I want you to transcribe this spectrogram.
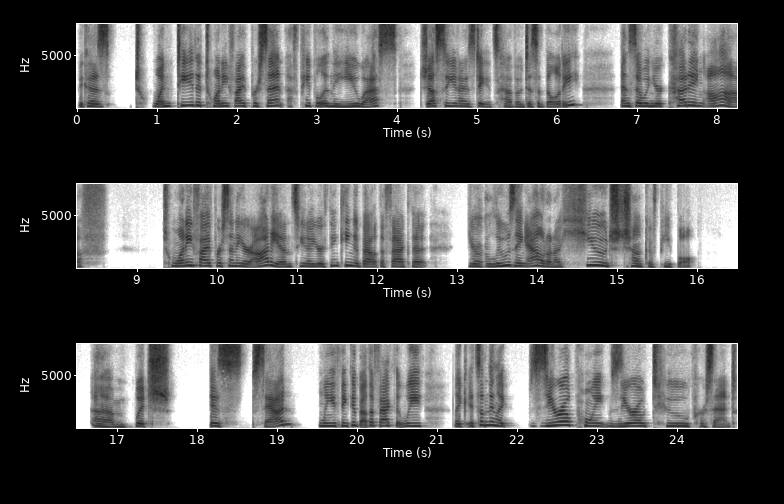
Because 20 to 25% of people in the US just the United States have a disability. And so when you're cutting off 25% of your audience, you know, you're thinking about the fact that you're losing out on a huge chunk of people, um, which is sad when you think about the fact that we, like, it's something like 0.02%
